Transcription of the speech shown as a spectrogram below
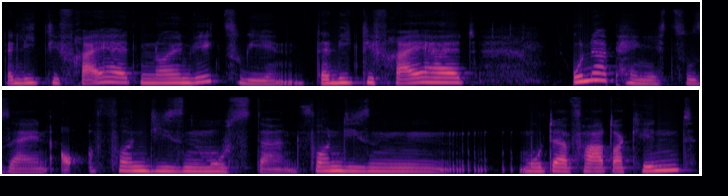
Da liegt die Freiheit, einen neuen Weg zu gehen. Da liegt die Freiheit, unabhängig zu sein von diesen Mustern, von diesen Mutter, Vater, Kind.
